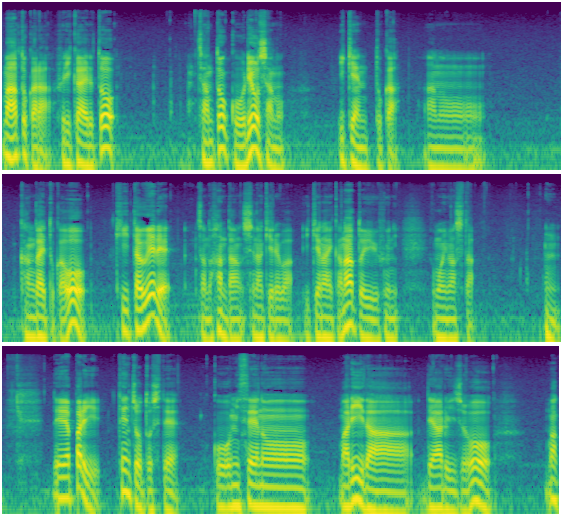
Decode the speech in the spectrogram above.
まあ後から振り返るとちゃんとこう両者の意見とか、あのー、考えとかを聞いた上でちゃんと判断しなければいけないかなというふうに思いました。うん、でやっぱり店長としてこうお店の、まあ、リーダーである以上、まあ、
